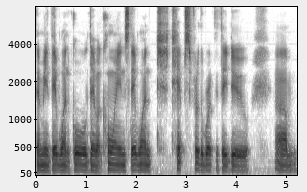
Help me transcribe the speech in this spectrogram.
I mean, they want gold, they want coins, they want tips for the work that they do. Um,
